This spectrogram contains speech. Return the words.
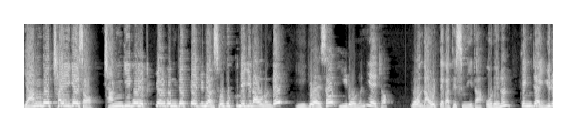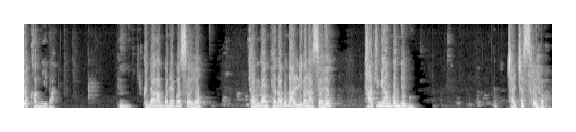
양도 차익에서 장기보유 특별공제 빼주면 소득금액이 나오는데 이거에서 이론은 예죠. 요건 나올 때가 됐습니다. 올해는 굉장히 유력합니다. 음, 그냥 한번 해봤어요. 경강편하고 난리가 났어요. 다 중요한 건데 뭐. 잘 쳤어요.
